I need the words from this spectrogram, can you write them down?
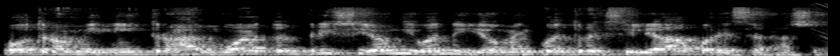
otros ministros han muerto en prisión y bueno, yo me encuentro exiliado por esa razón.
